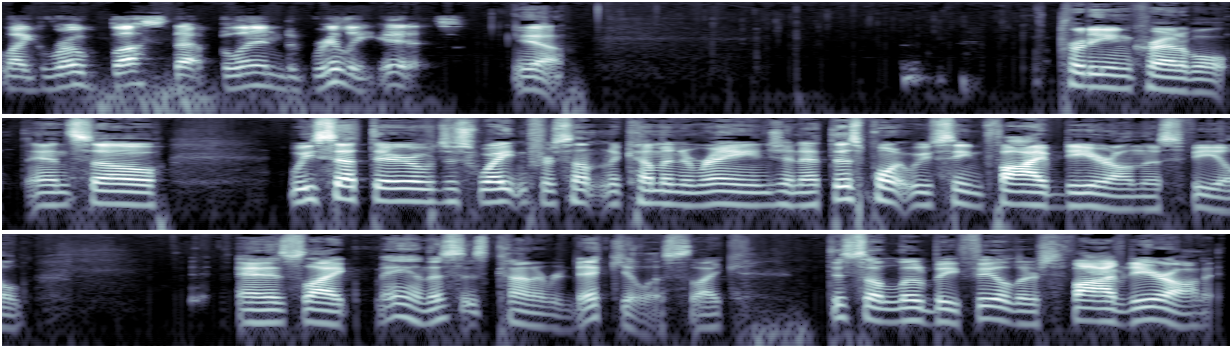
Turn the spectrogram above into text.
like robust that blend really is Yeah. Pretty incredible. And so we sat there just waiting for something to come into range. And at this point, we've seen five deer on this field. And it's like, man, this is kind of ridiculous. Like, this is a little bitty field. There's five deer on it.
